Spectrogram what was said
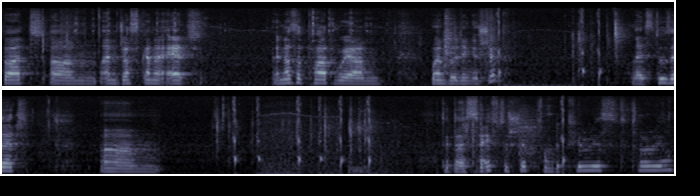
but um, I'm just gonna add another part where I'm, where I'm building a ship. Let's do that. Um, did I save the ship from the previous tutorial?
